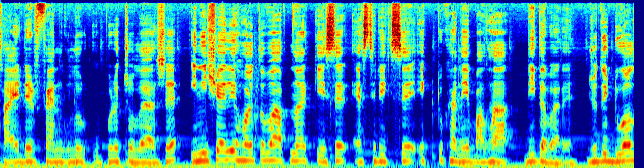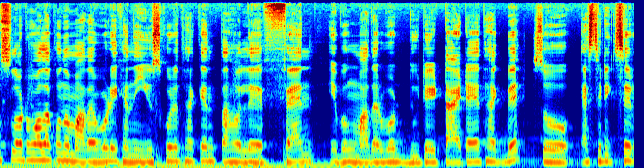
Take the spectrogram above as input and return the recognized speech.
সাইডের ফ্যানগুলোর উপরে চলে আসে। ইনিশিয়ালি হয়তোবা আপনার কেসের অ্যাস্থেটিক্সে একটুখানি বাধা দিতে পারে। যদি ডুয়াল স্লটওয়ালা কোনো মাদারবোর্ড এখানে ইউজ করে থাকেন, তাহলে ফ্যান এবং মাদারবোর্ড দুইটাই টায় থাকবে। সো অ্যাস্থেটিক্সের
